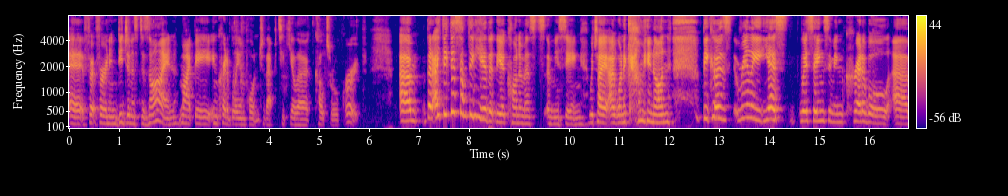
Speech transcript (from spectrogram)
uh, for, for an indigenous design, might be incredibly important to that particular cultural group. Um, but I think there's something here that the economists are missing, which I, I want to come in on, because really, yes, we're seeing some incredible uh,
